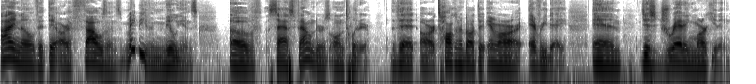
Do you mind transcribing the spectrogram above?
I know that there are thousands, maybe even millions of SaaS founders on Twitter that are talking about their MRR every day and just dreading marketing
